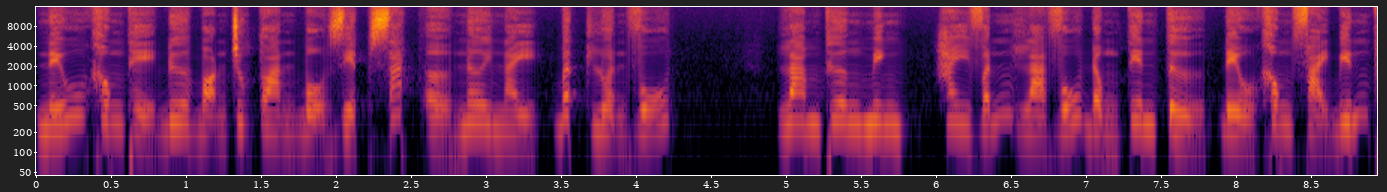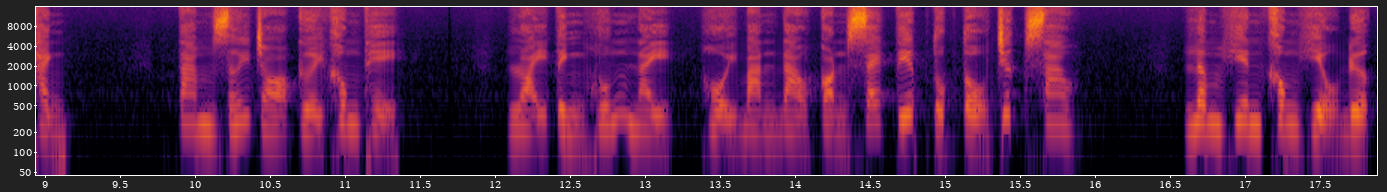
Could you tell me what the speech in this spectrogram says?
Nếu không thể đưa bọn chúng toàn bộ diệt sát ở nơi này, bất luận vũ. Lam thương minh hay vẫn là vũ đồng tiên tử đều không phải biến thành. Tam giới trò cười không thể. Loại tình huống này hội bàn đảo còn sẽ tiếp tục tổ chức sao? Lâm Hiên không hiểu được.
